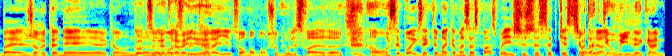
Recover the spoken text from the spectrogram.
Ben je reconnais euh, qu'on continue, à travailler. travailler. Tu vois bon bon je vous laisse faire euh, on sait pas exactement comment ça se passe mais c'est cette question là peut-être que oui là, quand même.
